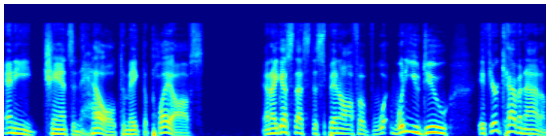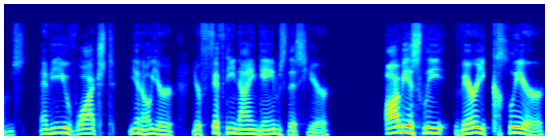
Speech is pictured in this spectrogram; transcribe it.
any chance in hell to make the playoffs. And I guess that's the spinoff of what what do you do if you're Kevyn Adams and you've watched, you know, your your 59 games this year, obviously very clear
